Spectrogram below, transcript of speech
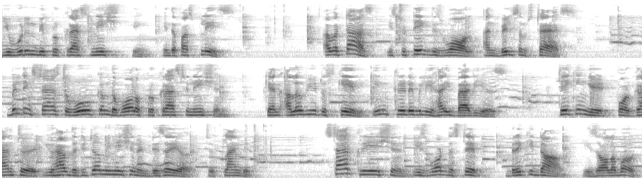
you wouldn't be procrastinating in the first place. Our task is to take this wall and build some stairs. Building stairs to overcome the wall of procrastination can allow you to scale incredibly high barriers, taking it for granted you have the determination and desire to climb it. Stair creation is what the step break it down is all about.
